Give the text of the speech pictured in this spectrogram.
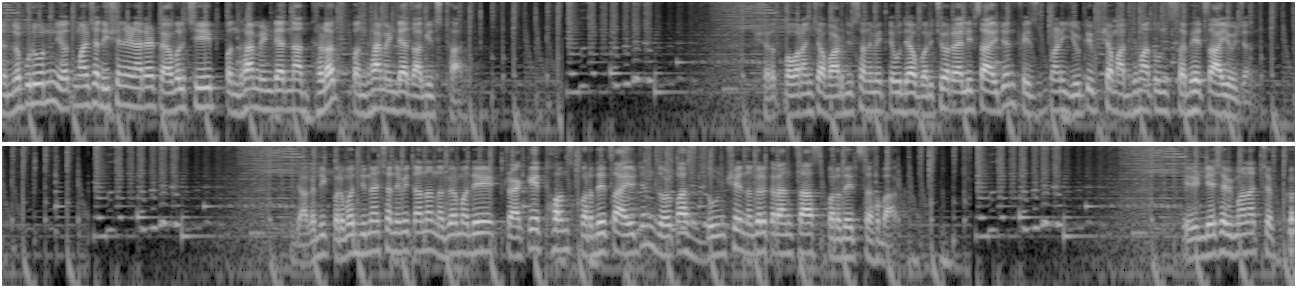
चंद्रपूरवरून यवतमाळच्या दिशेने येणाऱ्या ट्रॅव्हलची पंधरा मेंढ्यांना धडक पंधरा मेंढ्या जागीच ठार. शरद पवारांच्या वाढदिवसानिमित्त उद्या व्हर्च्युअल रॅलीचं आयोजन फेसबुक आणि युट्यूबच्या माध्यमातून सभेचं आयोजन. जागतिक पर्वत दिनाच्या निमित्तानं नगरमध्ये ट्रॅकेथॉन स्पर्धेचं आयोजन जवळपास दोनशे नगरकरांचा स्पर्धेत सहभाग. एअर इंडियाच्या विमानात चक्क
